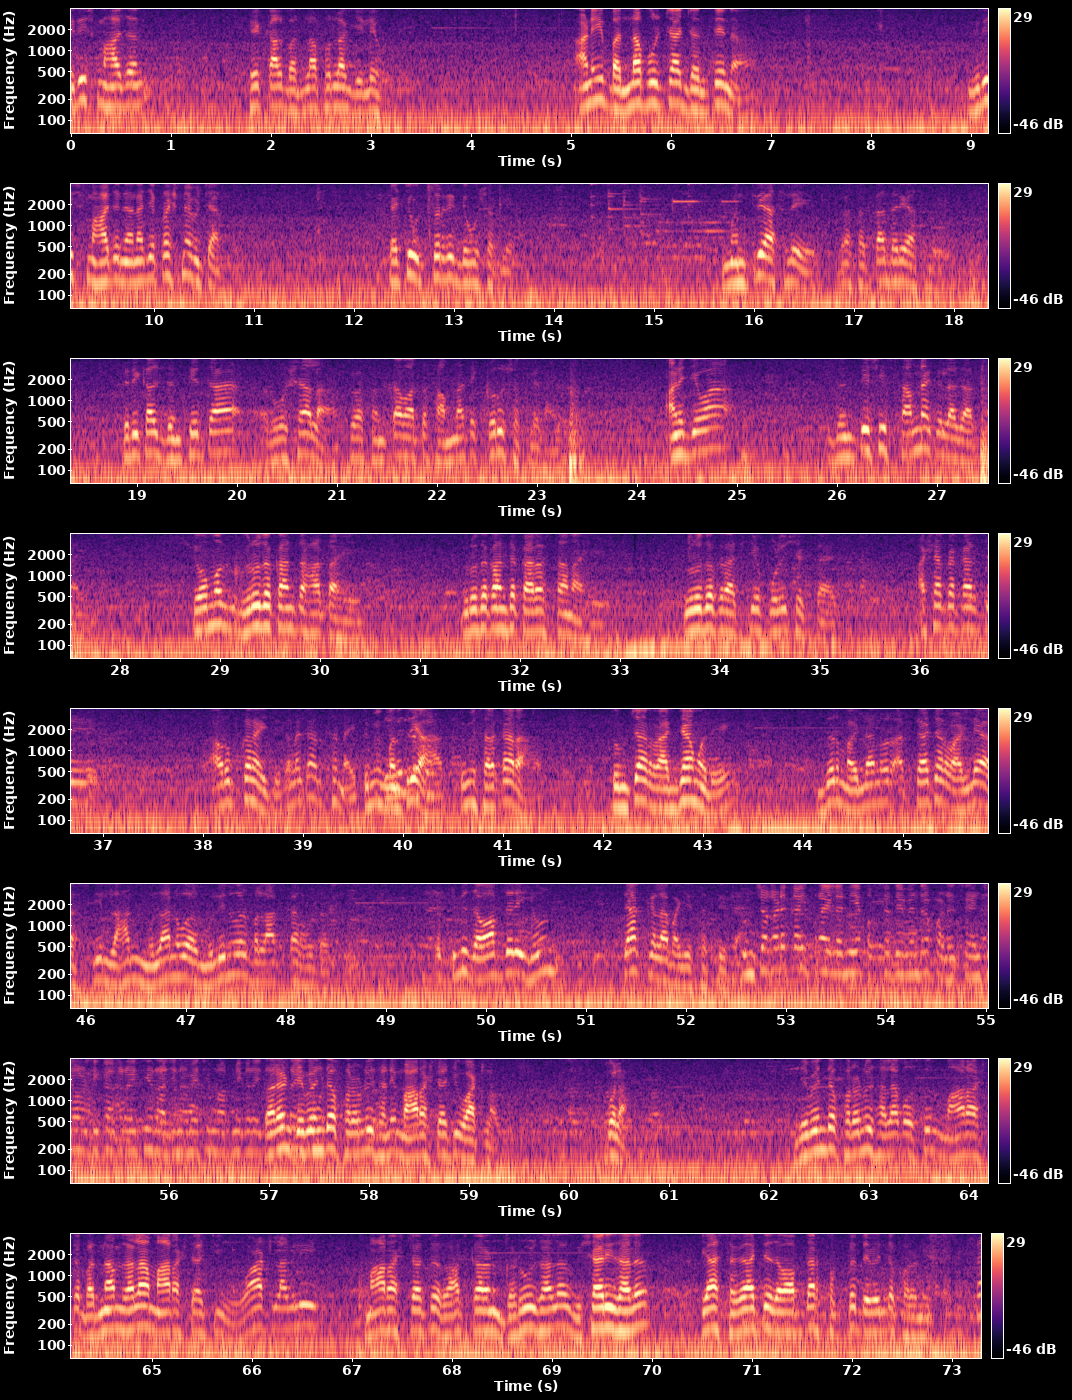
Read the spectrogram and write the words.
गिरीश महाजन हे काल बदलापूरला गेले होते. आणि बदलापूरच्या जनतेनं गिरीश महाजन यांना जे प्रश्न विचारले त्याची उत्तर ते देऊ शकले मंत्री असले किंवा सत्ताधारी असले तरी काल जनतेच्या रोषाला किंवा संतापाचा सामना ते करू शकले नाही आणि जेव्हा जनतेशी सामना केला जात नाही तेव्हा मग विरोधकांचा हात आहे. विरोधकांचं कारस्थान आहे. विरोधक राजकीय पोळी शकत आहेत अशा प्रकारचे आरोप करायचे. त्याला काय अर्थ नाही. तुम्ही मंत्री आहात तुम्ही सरकार आहात. तुमच्या राज्यामध्ये जर महिलांवर अत्याचार वाढले असतील लहान मुलांवर मुलींवर बलात्कार होत असतील तर तुम्ही जबाबदारी घेऊन त्याग केला पाहिजे सत्तेचा. तुमच्याकडे काहीच राहिलं नाही फक्त देवेंद्र फडणवीस यांच्यावर टीका करायची राजीनाम्याची मागणी करायची कारण देवेंद्र फडणवीस यांनी महाराष्ट्राची वाट लावली. बोला. देवेंद्र फडणवीस आल्यापासून महाराष्ट्र बदनाम झाला महाराष्ट्राची वाट लागली महाराष्ट्राचं राजकारण गढूळ झालं विषारी झालं. या सगळ्याचे जबाबदार फक्त देवेंद्र फडणवीस.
